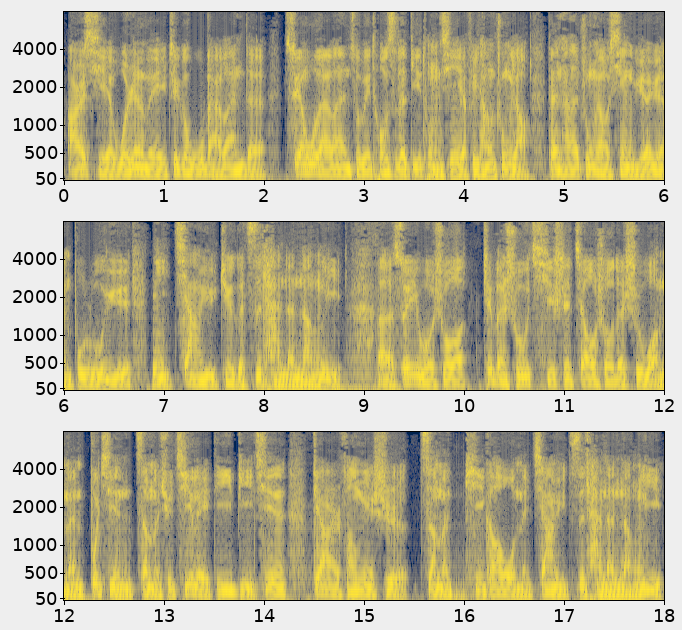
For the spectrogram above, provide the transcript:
而且我认为这个五百万的，虽然五百万作为投资的第一桶金也非常重要，但它的重要性远远不如于你驾驭这个资产的能力。呃，所以我说这本书其实教授的是我们。不仅怎么去积累第一笔金，第二方面是怎么提高我们驾驭资产的能力，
